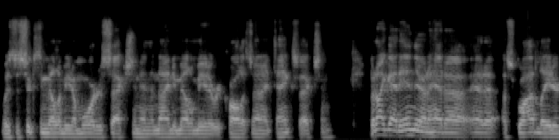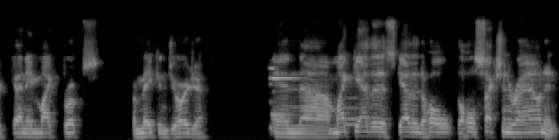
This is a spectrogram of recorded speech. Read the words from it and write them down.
was the 60 millimeter mortar section and the 90 millimeter recoilless anti-tank section. But I got in there and I had a had a, a squad leader, a guy named Mike Brooks from Macon, Georgia, and uh, Mike gathered us, gathered the whole the whole section around and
